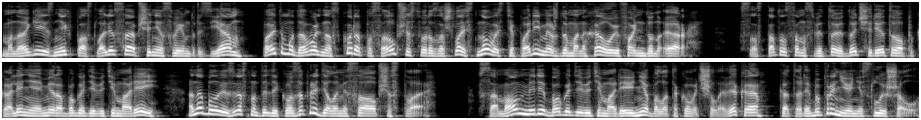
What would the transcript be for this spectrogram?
Многие из них послали сообщения своим друзьям, поэтому довольно скоро по сообществу разошлась новость о паре между Манхау и Файндун Эр. Со статусом святой дочери этого поколения мира бога Девяти морей она была известна далеко за пределами сообщества. В самом мире бога Девяти морей не было такого человека, который бы про нее не слышал.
